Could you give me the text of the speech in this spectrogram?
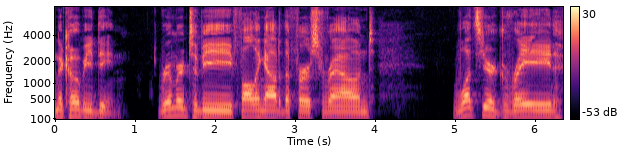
Nakobe Dean, rumored to be falling out of the first round. What's your grade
